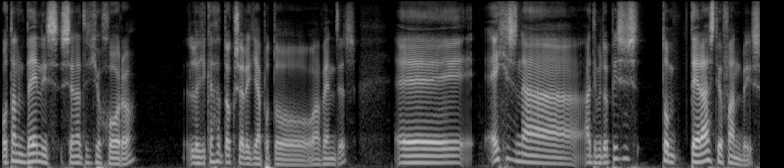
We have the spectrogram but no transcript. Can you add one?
όταν μπαίνεις σε ένα τέτοιο χώρο, λογικά θα το ξέρει και από το Avengers, ε, έχεις να αντιμετωπίσεις το τεράστιο fanbase.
